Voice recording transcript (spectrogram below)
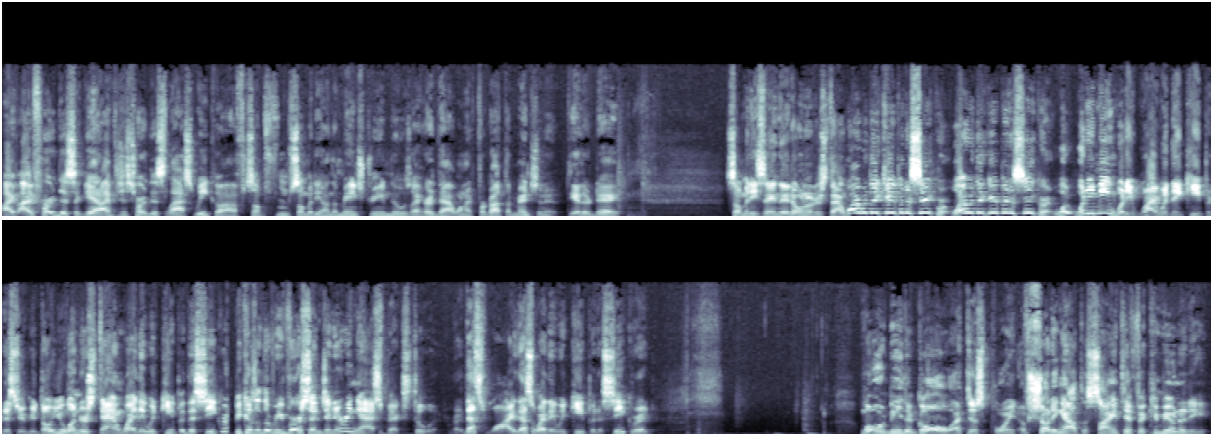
I've, I've heard this again. I've just heard this last week off some, from somebody on the mainstream news. I heard that one. I forgot to mention it the other day. Somebody saying they don't understand. Why would they keep it a secret? Why would they keep it a secret? What, what do you mean? What do you, why would they keep it a secret? Don't you understand why they would keep it a secret? Because of the reverse engineering aspects to it. Right? That's why. That's why they would keep it a secret. What would be the goal at this point of shutting out the scientific community?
